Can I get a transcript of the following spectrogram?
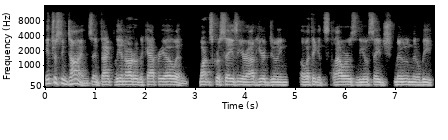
interesting times. In fact, Leonardo DiCaprio and Martin Scorsese are out here doing. Oh, I think it's Flowers the Osage Moon that'll be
